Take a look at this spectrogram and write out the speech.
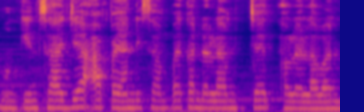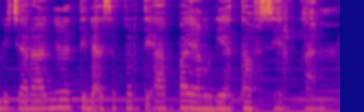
mungkin saja apa yang disampaikan dalam chat oleh lawan bicaranya tidak seperti apa yang dia tafsirkan.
